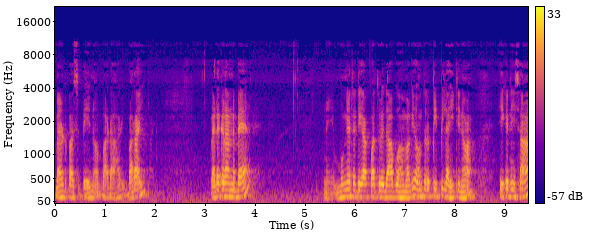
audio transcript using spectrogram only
මරණට පස්සේ පේනවා බඩ හරි බරයි. වැඩ කරන්න බෑ. මේ මුංගට ටිකක් වතුරේ දාපුවාම වගේ හොඳට පිපිලා හිටිනවා. ඒක නිසා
